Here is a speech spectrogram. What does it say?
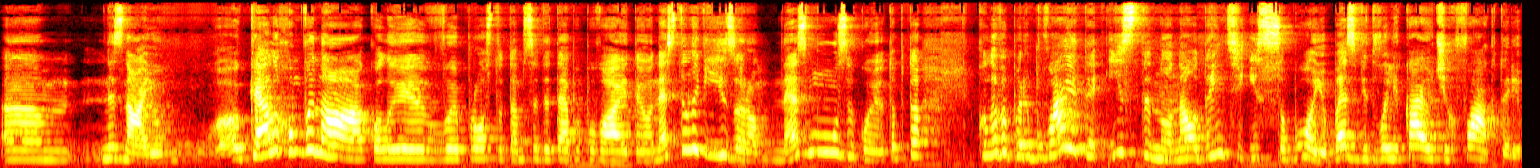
ем, не знаю, келихом вина, коли ви просто там сидите, попиваєте, його, не з телевізором, не з музикою. Тобто, коли ви перебуваєте істинно наодинці із собою, без відволікаючих факторів.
